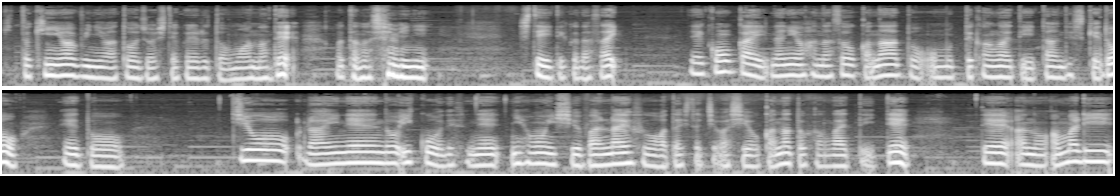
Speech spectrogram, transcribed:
きっと金曜日には登場してくれると思うのでお楽しみにしていてください。で今回何を話そうかなと思って考えていたんですけどえっ、ー、と一応来年度以降ですね日本一周バンライフを私たちはしようかなと考えていてであのあまり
